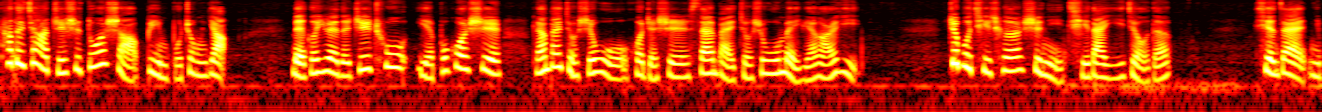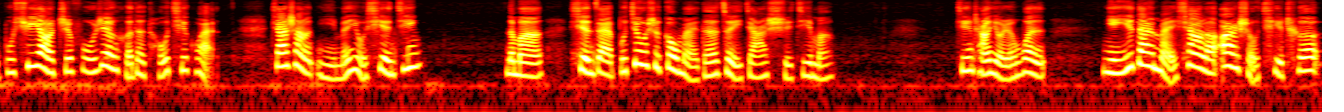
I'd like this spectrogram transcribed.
它的价值是多少并不重要，每个月的支出也不过是。两百九十五，或者是三百九十五美元而已。这部汽车是你期待已久的，现在你不需要支付任何的头期款，加上你没有现金，那么现在不就是购买的最佳时机吗？经常有人问，你一旦买下了二手汽车，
